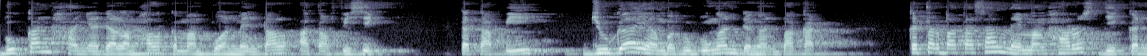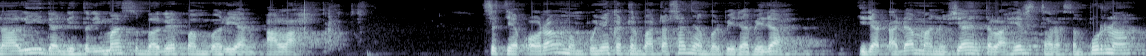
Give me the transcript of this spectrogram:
bukan hanya dalam hal kemampuan mental atau fisik, tetapi juga yang berhubungan dengan bakat. Keterbatasan memang harus dikenali dan diterima sebagai pemberian Allah. Setiap orang mempunyai keterbatasan yang berbeda-beda. Tidak ada manusia yang terlahir secara sempurna.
